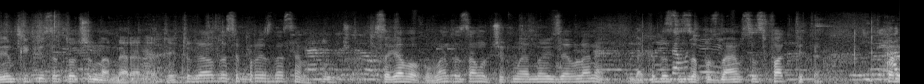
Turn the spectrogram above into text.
Видим какви са точно намеренията и тогава да се произнесем. Сега в момента само чухме едно изявление. Нека да се запознаем с фактите. А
